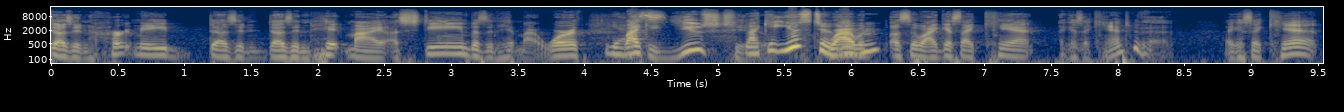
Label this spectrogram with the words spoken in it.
doesn't hurt me, doesn't doesn't hit my esteem, doesn't hit my worth Yes. like it used to. Like it used to, Where I would so I guess I can't I guess I can't do that. I guess I can't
